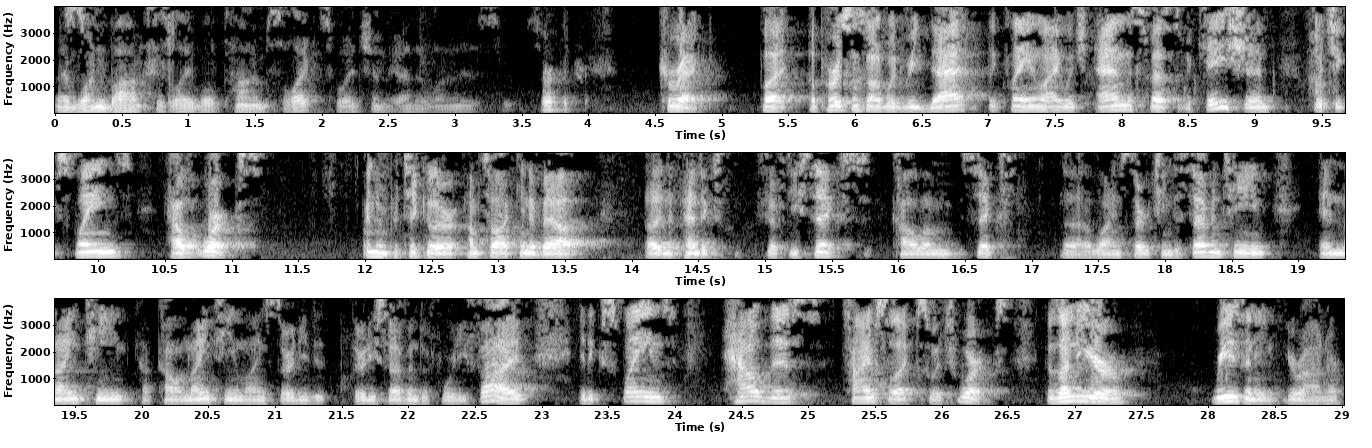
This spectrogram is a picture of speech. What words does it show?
And one box is labeled time select switch and the other one is circuitry. Correct. But a person would read that, the claim language, and the specification, which explains how it works. And in particular, I'm talking about in Appendix 56, Column 6, uh, Lines 13 to 17, and Column 19, Lines 37 to 45. It explains how this time select switch works. Because under your reasoning, Your Honor,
